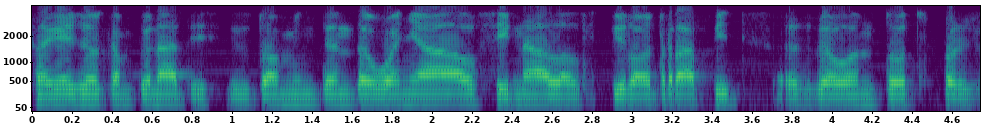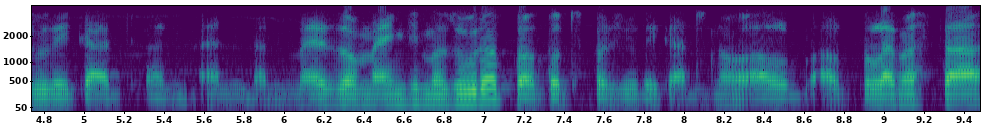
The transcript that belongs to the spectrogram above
segueix el campionat i si tothom intenta guanyar, al final els pilots ràpids es veuen tots perjudicats, en, en, en més o menys mesura, però tots perjudicats, no? El, el problema està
